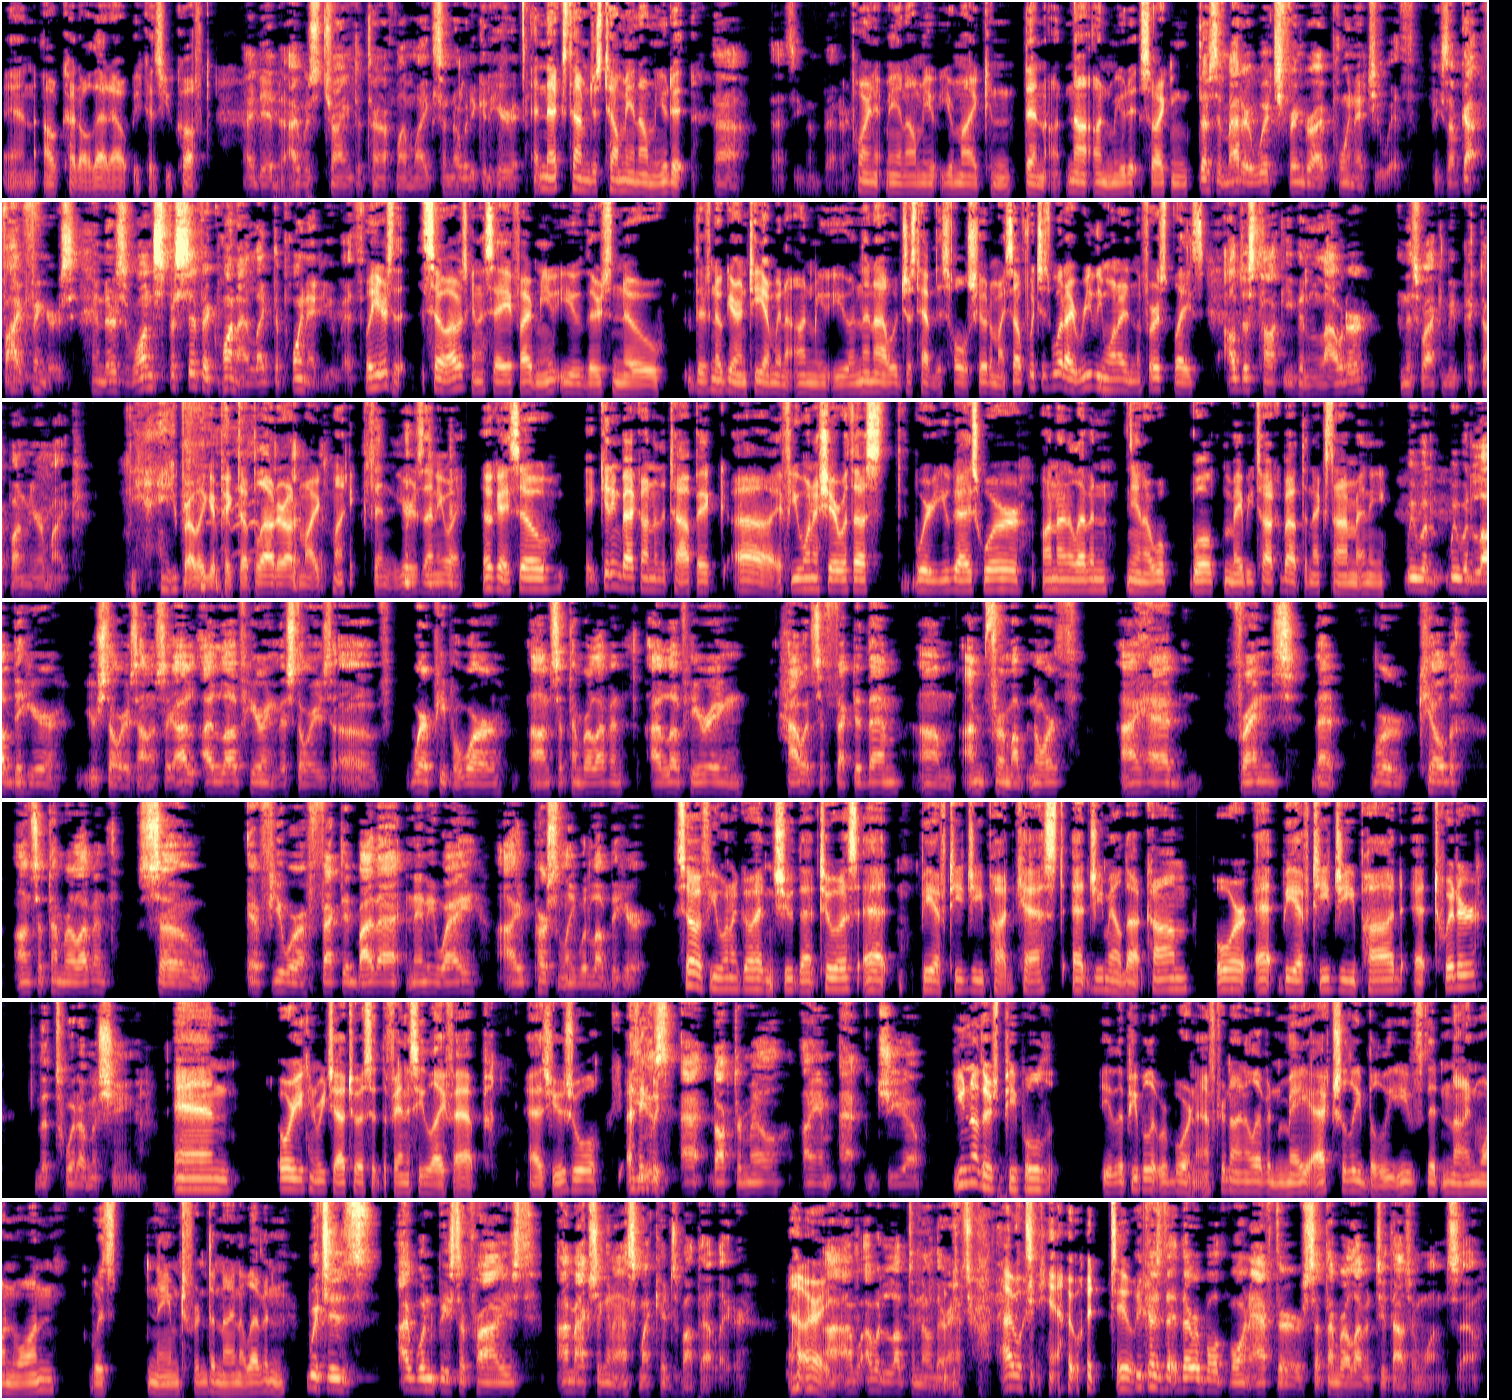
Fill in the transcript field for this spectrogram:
and I'll cut all that out because you coughed. I did. I was trying to turn off my mic so nobody could hear it. And next time, just tell me and I'll mute it. Ah, that's even better. Point at me and I'll mute your mic and then not unmute it so I can. Doesn't matter which finger I point at you with because I've got five fingers and there's one specific one I like to point at you with. Well, here's the. So I was going to say if I mute you, there's no. There's no guarantee I'm going to unmute you, and then I would just have this whole show to myself, which is what I really wanted in the first place. I'll just talk even louder, and this way I can be picked up on your mic. you probably get picked up louder on my mic than yours anyway. Okay, so getting back onto the topic, uh, if you want to share with us where you guys were on 9/11, you know, we'll we'll maybe talk about the next time any. We would we would love to hear your stories. Honestly, I I love hearing the stories of where people were on September 11th. I love hearing how it's affected them. Um, I'm from up north. I had friends that were killed on September 11th. So if you were affected by that in any way, I personally would love to hear it. So if you want to go ahead and shoot that to us at bftgpodcast at gmail.com or at bftgpod at Twitter. The Twitter machine. And, or you can reach out to us at the Fantasy Life app as usual. I he think we, at Dr. Mill. I am at Geo. you know, there's people, the people that were born after 9-11 may actually believe that 911 was named for the 9-11. Which is, I wouldn't be surprised. I'm actually going to ask my kids about that later. All right. I, I would love to know their answer. on that. I would, yeah, I would too. Because they, they were both born after September 11, 2001. So All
